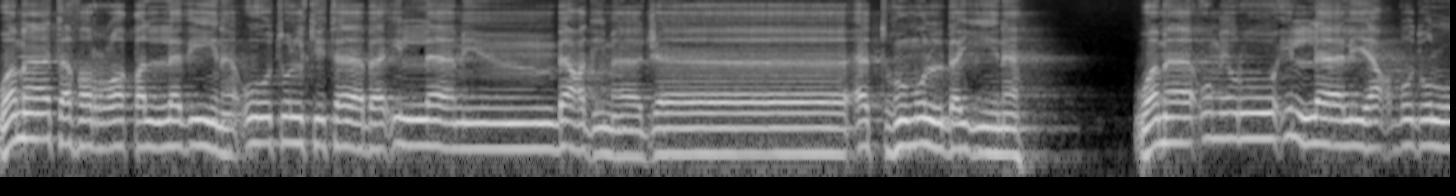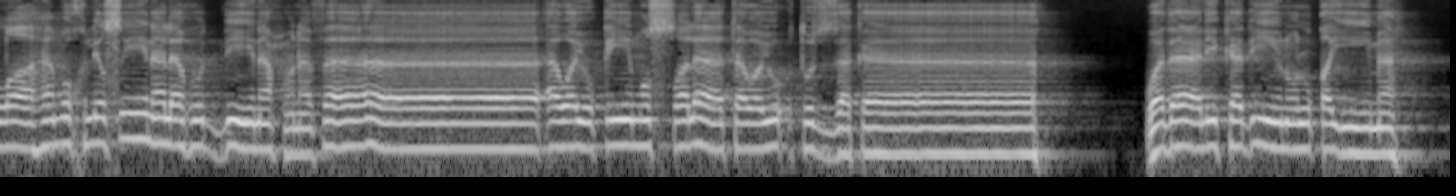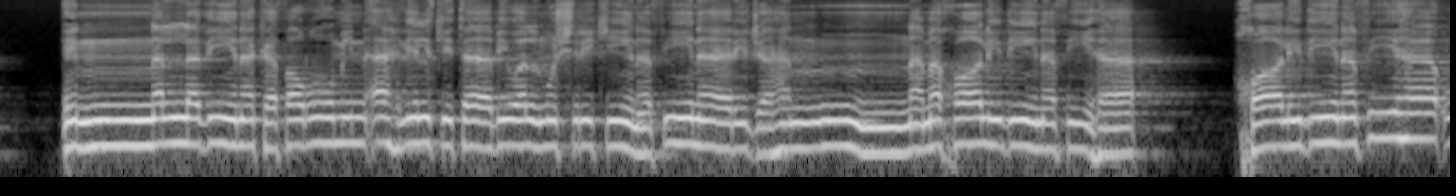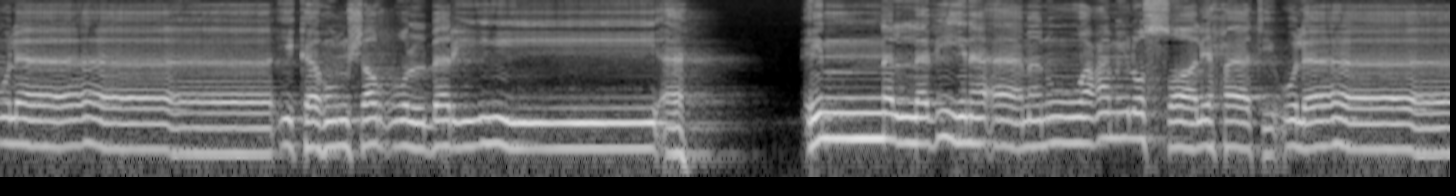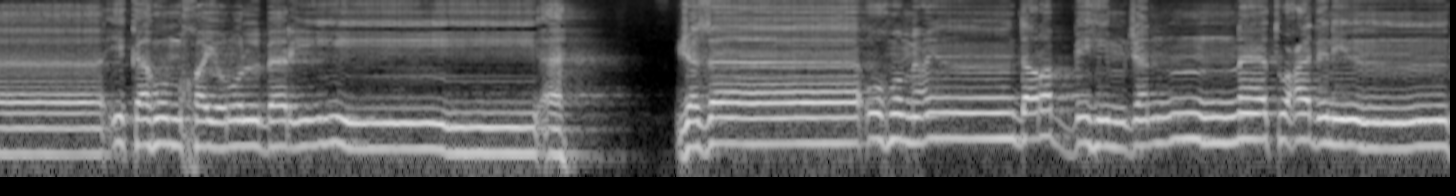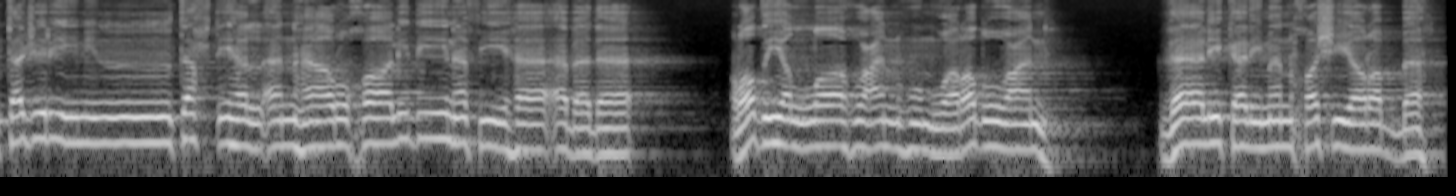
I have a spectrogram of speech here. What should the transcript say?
وما تفرق الذين اوتوا الكتاب الا من بعد ما جاءتهم البينه وما امروا الا ليعبدوا الله مخلصين له الدين حنفاء ويقيموا الصلاه ويؤتوا الزكاه وذلك دين القيمه ان الذين كفروا من أهل الكتاب والمشركين في نار جهنم خالدين فيها خالدين فيها اولئك هم شر البريئه ان الذين امنوا وعملوا الصالحات اولئك هم خير البريئة. جزاؤهم عند ربهم جنات عدن تجري من تحتها الأنهار خالدين فيها أبدا. رضي الله عنهم ورضوا عنه. ذلك لمن خشي ربه.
